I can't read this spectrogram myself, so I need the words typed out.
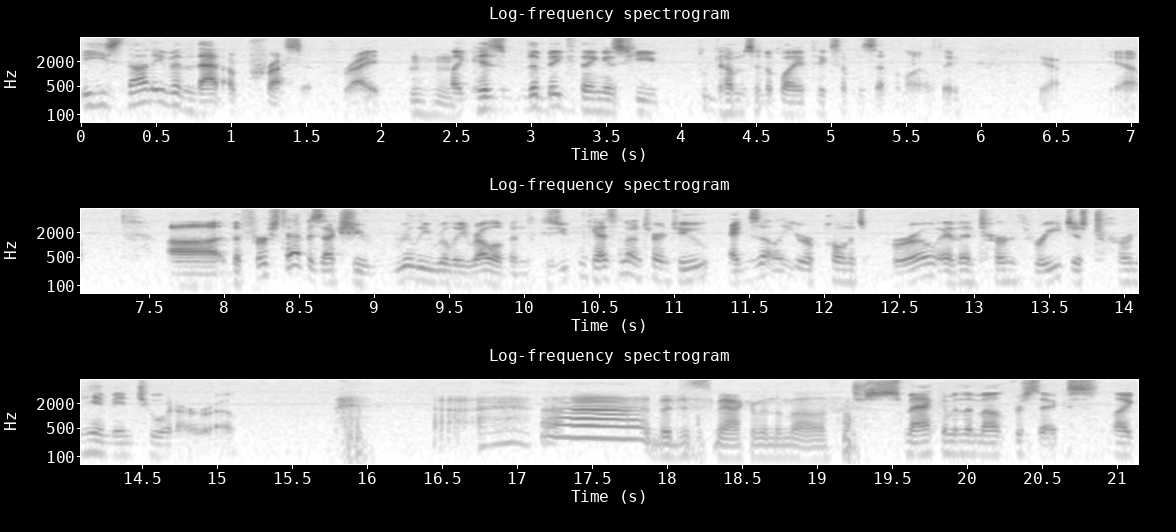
he's not even that oppressive, right? Mhm. Like his the big thing is he comes into play and takes up the seven loyalty. Yeah. Yeah. Uh, the first half is actually really, really relevant because you can cast it on turn two, exile your opponent's Uro, and then turn three, just turn him into an Uro. Ah, then just smack him in the mouth. Just smack him in the mouth for six. Like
